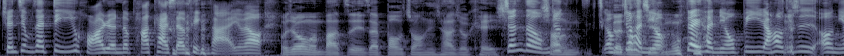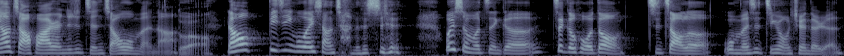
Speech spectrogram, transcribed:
全柬埔寨第一华人的 podcast 的品牌，有没有？我觉得我们把自己再包装一下就可以真的，我们就我们就很牛对，很牛逼。然后就是 哦，你要找华人，就是只能找我们啊。对啊，然后，毕竟我也想讲的是，为什么整个这个活动只找了我们是金融圈的人？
